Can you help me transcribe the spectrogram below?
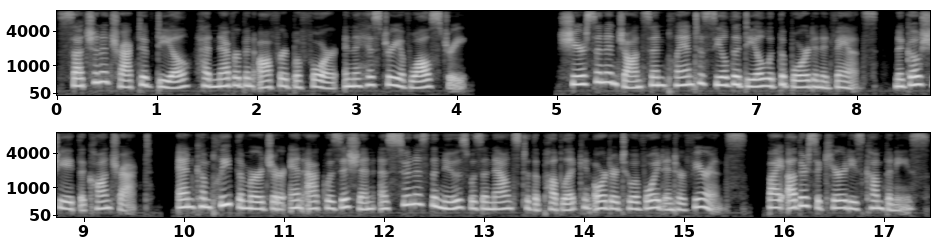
Such an attractive deal had never been offered before in the history of Wall Street. Shearson and Johnson planned to seal the deal with the board in advance, negotiate the contract, and complete the merger and acquisition as soon as the news was announced to the public in order to avoid interference by other securities companies.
